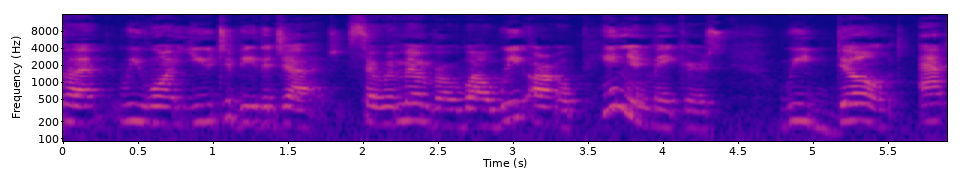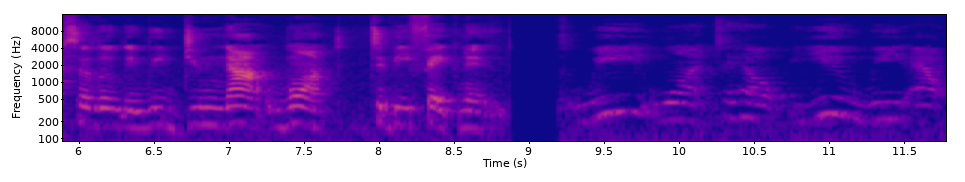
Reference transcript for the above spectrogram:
But we want you to be the judge. So remember, while we are opinion makers, we don't, absolutely, we do not want to be fake news. We want to help you weed out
